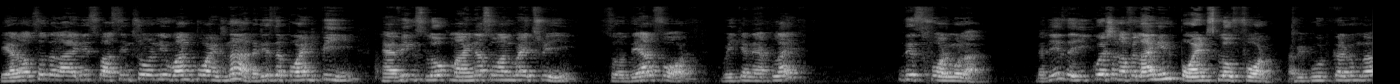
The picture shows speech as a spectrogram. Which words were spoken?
here also the line is passing through only one point na that is the point p having slope minus 1 by 3 so therefore we can apply this formula That is the equation of a line in point slope form अभी put करूँगा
